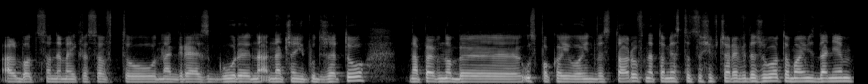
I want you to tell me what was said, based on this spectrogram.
albo od Sony Microsoftu na grę z góry na, na część budżetu, na pewno by uspokoiło inwestorów. Natomiast to, co się wczoraj wydarzyło, to moim zdaniem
